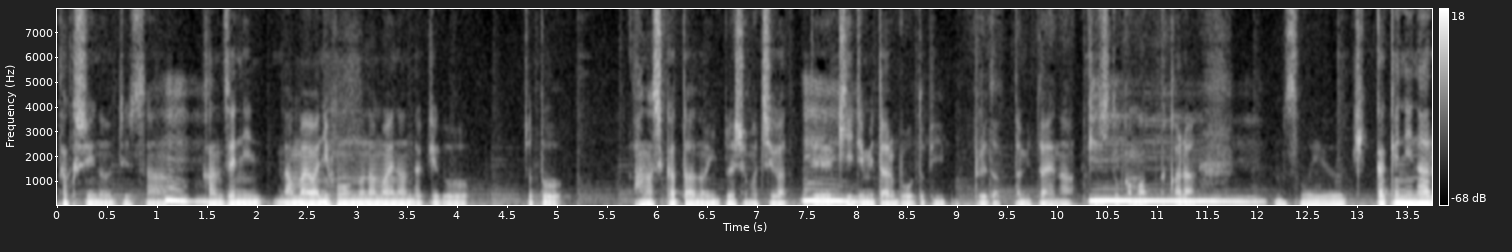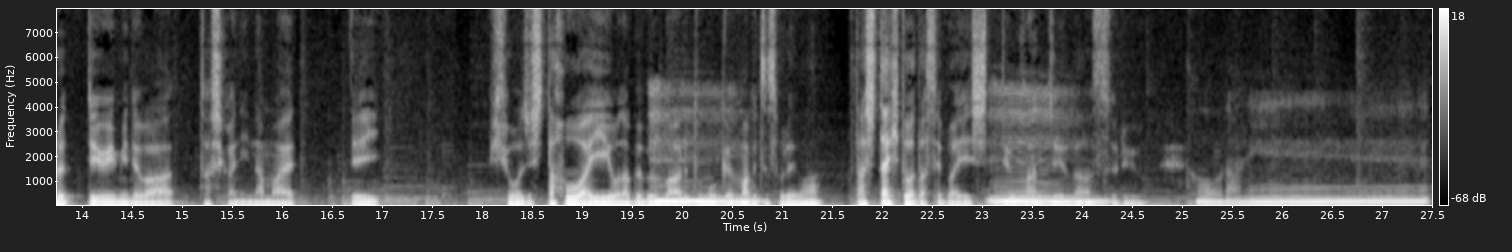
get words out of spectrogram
タクシーの運転手さん、うんうん。完全に名前は日本の名前なんだけどちょっと話し方のイントネーションが違って、うん。聞いてみたらボートピープルだったみたいな記事とかもあったからうん。そういうきっかけになるっていう意味では確かに名前って表示した方はいいような部分もあると思うけど、うん。まあ別にそれは出したい人は出せばいいしっていう感じがするよね。そうだね。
